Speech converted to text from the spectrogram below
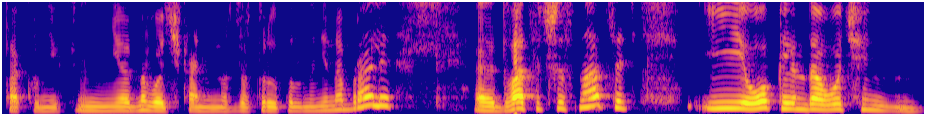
Так у них ни одного очка они за вторую половину не набрали. 20-16. Э, и Окленда очень,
